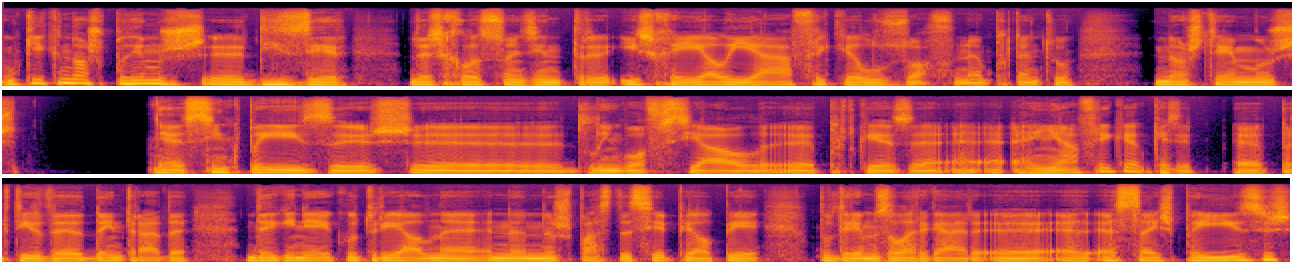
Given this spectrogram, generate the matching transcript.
o que é que nós podemos uh, dizer das relações entre Israel e a África lusófona? Portanto, nós temos cinco países uh, de língua oficial uh, portuguesa em África, quer dizer, a partir da, da entrada da Guiné Equatorial na, na, no espaço da CPLP, poderemos alargar a, a, seis países:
